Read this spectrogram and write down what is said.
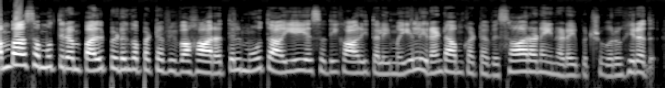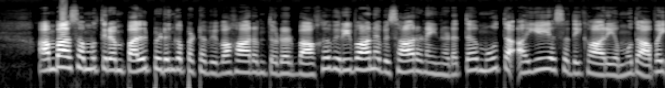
அம்பாசமுத்திரம் பல் பிடுங்கப்பட்ட விவகாரத்தில் மூத்த ஐஏஎஸ் அதிகாரி தலைமையில் இரண்டாம் கட்ட விசாரணை நடைபெற்று வருகிறது. அம்பாசமுத்திரம் பல் பிடுங்கப்பட்ட விவகாரம் தொடர்பாக விரிவான விசாரணை நடத்த மூத்த ஐஏஎஸ் அதிகாரி அமுதாவை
